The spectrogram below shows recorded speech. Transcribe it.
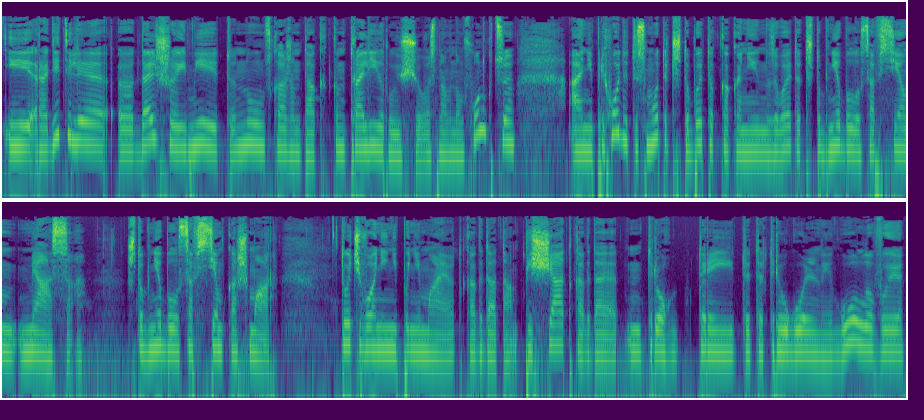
и родители э, дальше имеют, ну, скажем так, контролирующую в основном функцию, они приходят и смотрят, чтобы это, как они называют это, чтобы не было совсем мяса, чтобы не было совсем кошмар то, чего они не понимают, когда там пищат, когда трех, три это треугольные головы,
